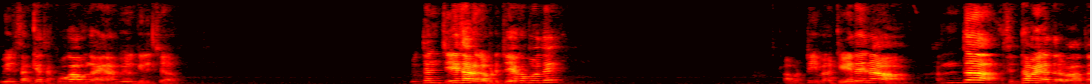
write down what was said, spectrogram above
వీరి సంఖ్య తక్కువగా ఉంది. అయినా వీరు గెలిచారు. యుద్ధం చేశారు కాబట్టి చేయకపోతే కాబట్టి మనకి ఏదైనా అంత సిద్ధమైన తర్వాత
